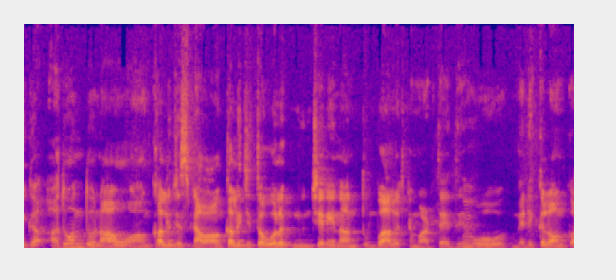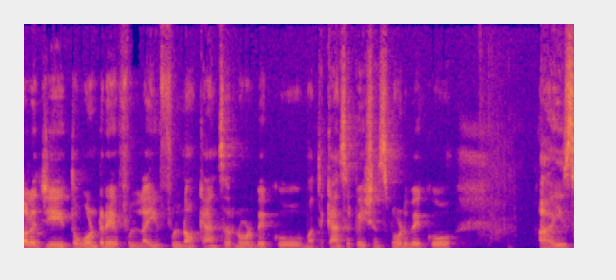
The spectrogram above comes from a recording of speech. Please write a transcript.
ಈಗ ಅದೊಂದು ನಾವು ಆಂಕಾಲಜಿಸ್ಟ್ ನಾವು ಆಂಕಾಲಜಿ ತೊಗೊಳಕ್ಕೆ ಮುಂಚೆನೇ ನಾನು ತುಂಬ ಆಲೋಚನೆ ಮಾಡ್ತಾ ಇದ್ದೆ. ಓ ಮೆಡಿಕಲ್ ಆಂಕಾಲಜಿ ತೊಗೊಂಡ್ರೆ ಫುಲ್ ಲೈಫ್ ಫುಲ್ ನಾವು ಕ್ಯಾನ್ಸರ್ ನೋಡಬೇಕು ಮತ್ತು ಕ್ಯಾನ್ಸರ್ ಪೇಷಂಟ್ಸ್ ನೋಡಬೇಕು. ಈಸ್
